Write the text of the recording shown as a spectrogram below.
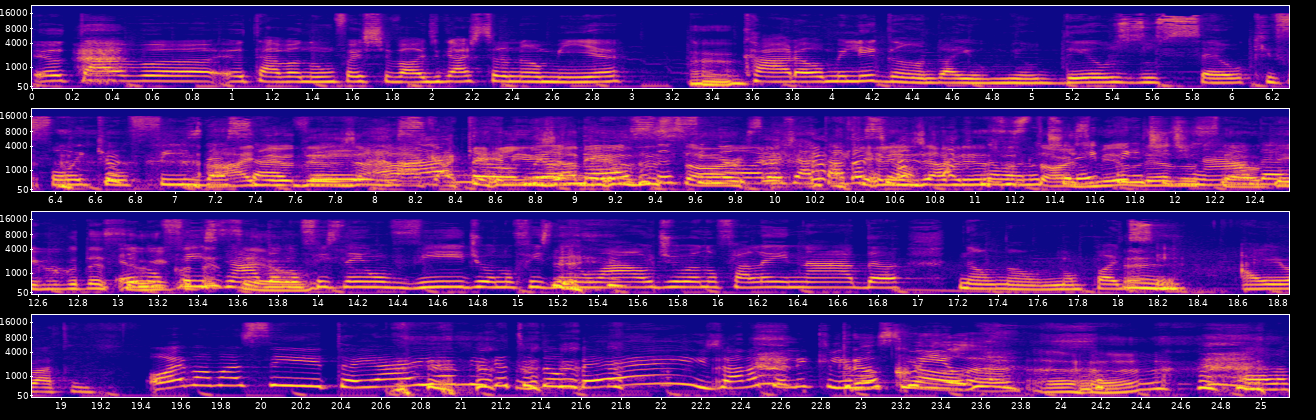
Eu tava, eu tava num festival de gastronomia. Ah. Carol me ligando. Aí eu, meu Deus do céu, o que foi que eu fiz dessa Ai, meu Deus, vez? já- Ah, aquele meu já abriu os stories. senhora, eu já tava Aquele assim, já abriu não, os eu não stories. tirei Meu print Deus de do céu, nada. o que que aconteceu? Eu não que fiz aconteceu? nada, eu não fiz nenhum vídeo, eu não fiz nenhum áudio, eu não falei nada. Não, não, não pode ser. Aí eu atendi. Oi, mamacita! E aí, amiga, tudo bem? Já naquele clima assim. Tranquila. Aham. Ela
